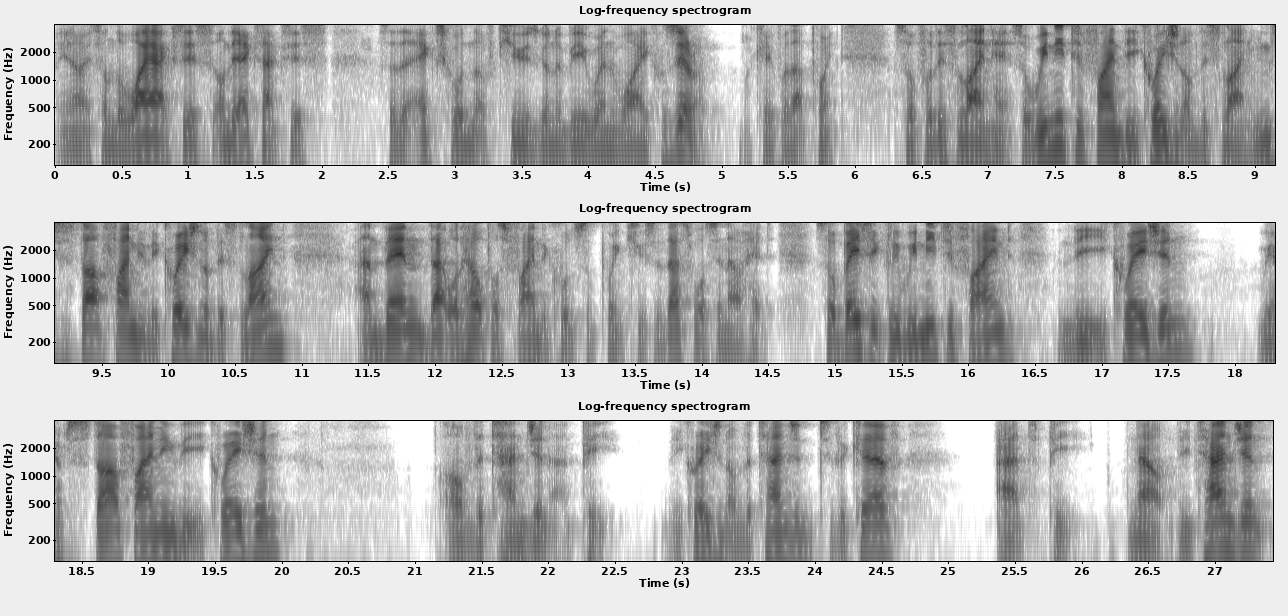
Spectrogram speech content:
you know, it's on the y-axis, on the x-axis. So the x coordinate of q is going to be when y equals 0, okay, for that point. So for this line here. So we need to find the equation of this line. We need to start finding the equation of this line, and then that will help us find the coordinates of point q. So that's what's in our head. So basically, we need to find the equation we have to start finding the equation of the tangent at P. The equation of the tangent to the curve at P. Now, the tangent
